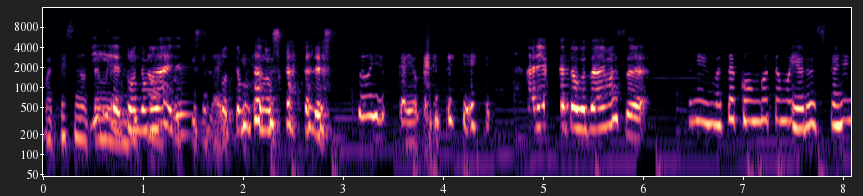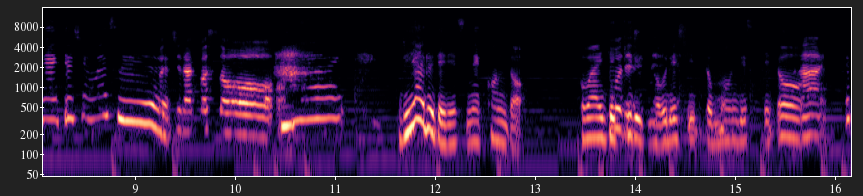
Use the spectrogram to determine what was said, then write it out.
私のためにいいえ、とんでもないです。とっても楽しかったです。そうですか、よかったです。ありがとうございます。ねまた今後ともよろしくお願いいたします。こちらこそ。はい。リアルでですね、今度お会いできると嬉しいと思うんですけど、はい。徹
